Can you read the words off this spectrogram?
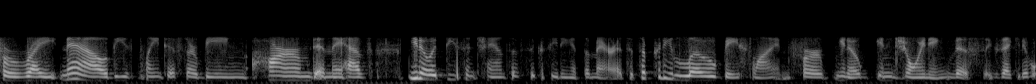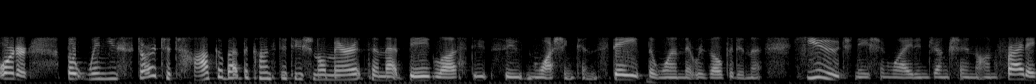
for right now these plaintiffs are being harmed and they have you know, a decent chance of succeeding at the merits. It's a pretty low baseline for, you know, enjoining this executive order. But when you start to talk about the constitutional merits and that big lawsuit in Washington state, the one that resulted in the huge nationwide injunction on Friday,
